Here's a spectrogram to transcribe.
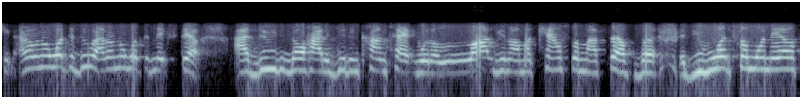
can't i don't know what to do. I don't know what the next step. I do know how to get in contact with a lot you know i'm a counselor myself but if you want someone else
